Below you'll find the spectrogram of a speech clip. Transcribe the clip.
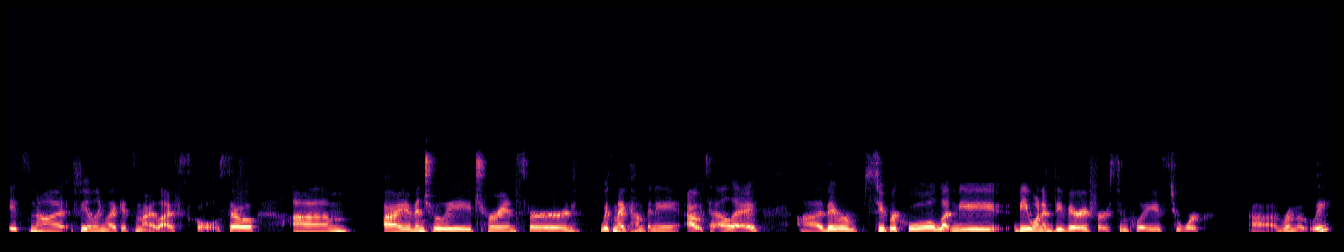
it's not feeling like it's my life's goal. So um, I eventually transferred with my company out to LA. Uh, they were super cool, let me be one of the very first employees to work uh, remotely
